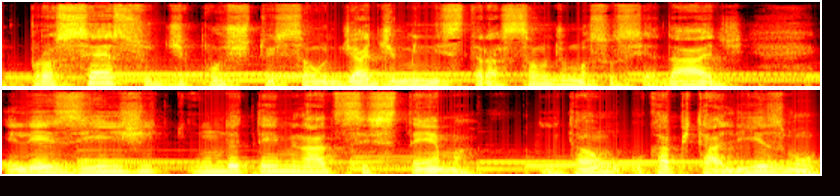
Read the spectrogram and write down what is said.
o processo de constituição, de administração de uma sociedade, ele exige um determinado sistema, então, o capitalismo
